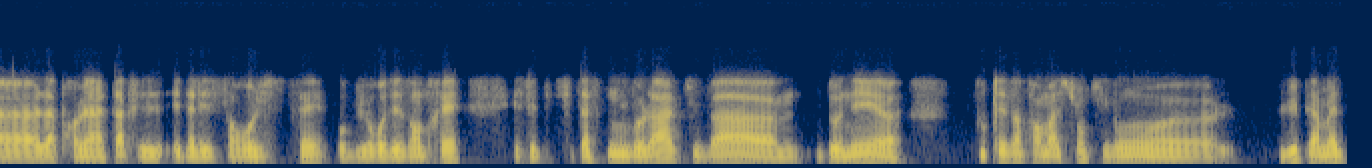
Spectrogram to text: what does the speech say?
euh, la première étape est, d'aller s'enregistrer au bureau des entrées. Et c'est à ce niveau-là qu'il va euh, donner euh, toutes les informations qui vont lui permettre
